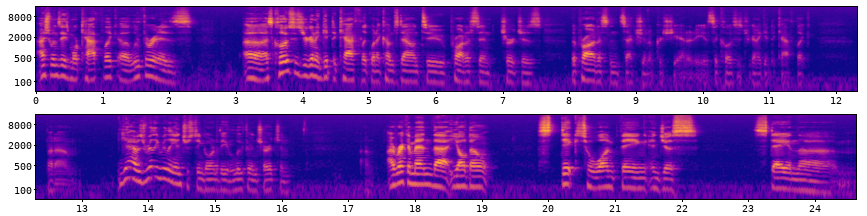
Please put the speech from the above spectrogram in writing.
Ash Wednesday is more Catholic. Uh, Lutheran is uh, as close as you're going to get to Catholic when it comes down to Protestant churches. The Protestant section of Christianity is the closest you're going to get to Catholic. But um, yeah, it was really really interesting going to the Lutheran church, and um, I recommend that y'all don't stick to one thing and just stay in the um,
